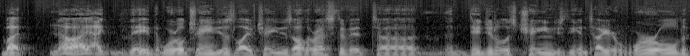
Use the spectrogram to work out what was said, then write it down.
But no, I, I they the world changes, life changes, all the rest of it. Uh, digital has changed the entire world.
